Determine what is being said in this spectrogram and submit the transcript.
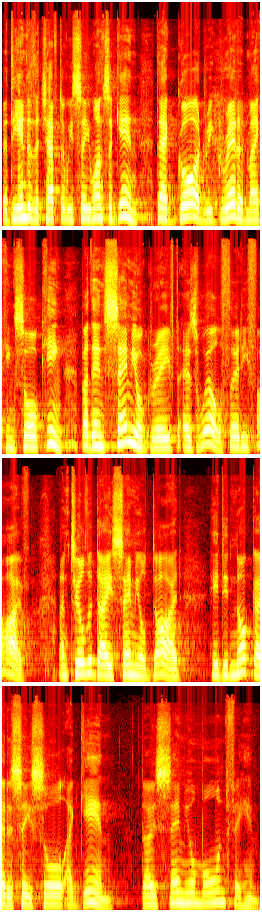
At the end of the chapter, we see once again that God regretted making Saul king, but then Samuel grieved as well. 35. Until the day Samuel died, he did not go to see Saul again, though Samuel mourned for him.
